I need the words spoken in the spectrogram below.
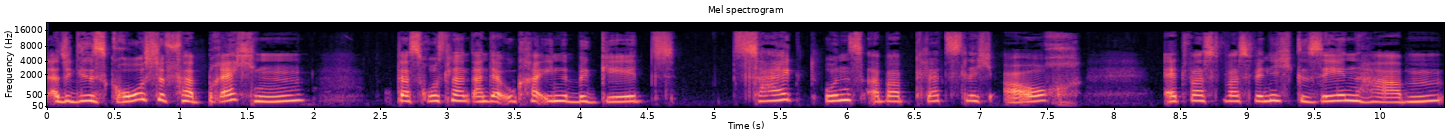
also dieses große Verbrechen, das Russland an der Ukraine begeht, zeigt uns aber plötzlich auch etwas, was wir nicht gesehen haben,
